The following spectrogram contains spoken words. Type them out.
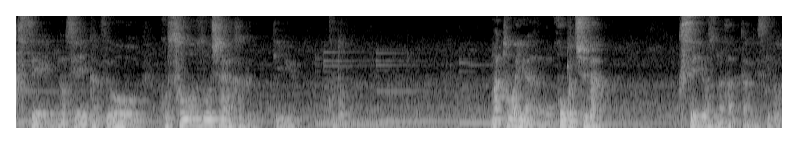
生の生活をこう想像しながら書くっていうことまあとはいえあのほぼ中学生要素なかったんですけど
